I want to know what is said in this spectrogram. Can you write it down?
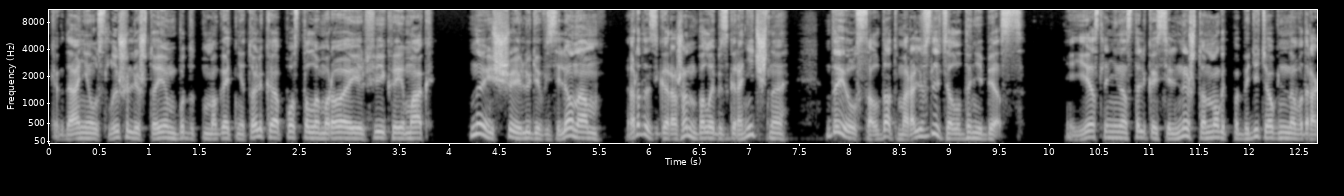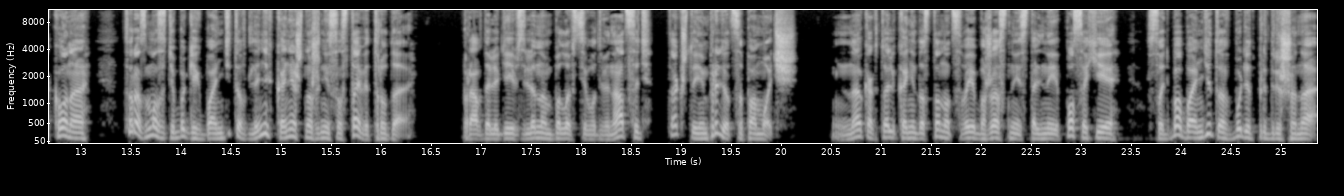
Когда они услышали, что им будут помогать не только апостолы Мроя, Эльфийка и Маг, но еще и люди в зеленом, радость горожан была безгранична, да и у солдат мораль взлетела до небес. Если они настолько сильны, что могут победить огненного дракона, то размазать убогих бандитов для них, конечно же, не составит труда. Правда, людей в зеленом было всего 12, так что им придется помочь. Но как только они достанут свои божественные стальные посохи, судьба бандитов будет предрешена.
